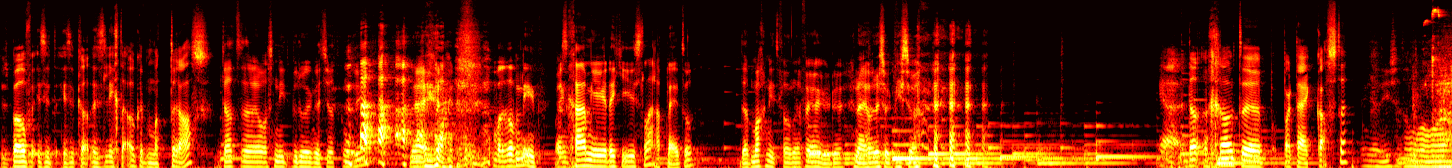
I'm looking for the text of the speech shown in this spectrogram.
Dus boven is het, is het, is, ligt er ook het matras. Dat eh, was niet de bedoeling dat je dat kon zien. nee, Waarom niet? Maar schaam je je dat je hier slaapt? Nee, toch? dat mag niet van de verhuurder. Nee, maar dat is ook niet zo. Ja, dan een grote partij kasten. Ja, hier zit allemaal. eh.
